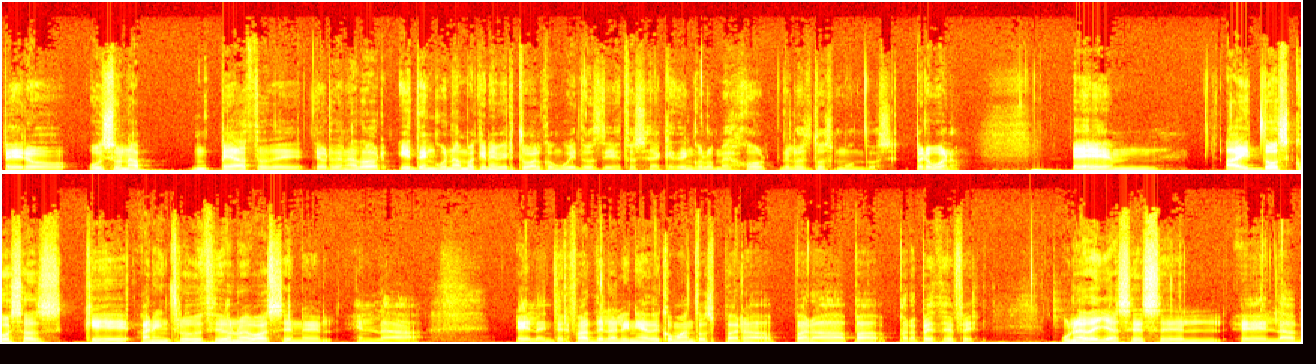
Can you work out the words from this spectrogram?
Pero uso una- un pedazo de, de ordenador y tengo una máquina virtual con Windows 10, o sea que tengo lo mejor de los dos mundos. Pero bueno, em, hay dos cosas que han introducido nuevas en, el, en, la, en la interfaz de la línea de comandos para, para, pa- para PCF. Una de ellas es eh, la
